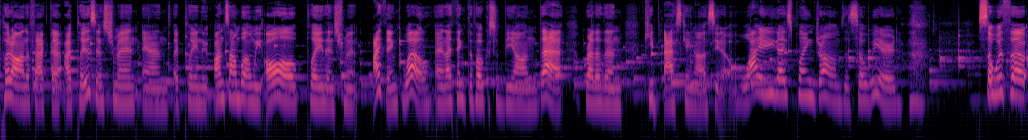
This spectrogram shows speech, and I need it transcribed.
put on the fact that I play this instrument and I play in the ensemble and we all play the instrument, I think, well. And I think the focus should be on that rather than keep asking us, you know, why are you guys playing drums? It's so weird. so with the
